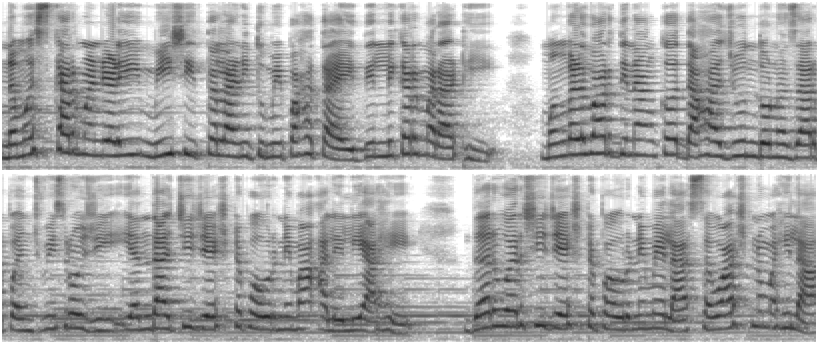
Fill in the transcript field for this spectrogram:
नमस्कार मंडळी मी शीतल आणि तुम्ही पाहताय दिल्लीकर मराठी. मंगळवार दिनांक दहा जून दोन हजार पंचवीस रोजी यंदाची ज्येष्ठ पौर्णिमा आलेली आहे. दरवर्षी ज्येष्ठ पौर्णिमेला सवाष्ण महिला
